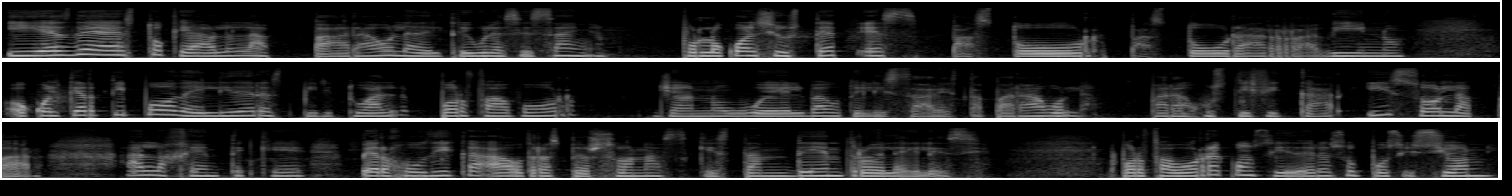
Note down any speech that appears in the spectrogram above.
Y es de esto que habla la parábola del trigo y la cizaña. Por lo cual si usted es pastor, pastora, rabino o cualquier tipo de líder espiritual, por favor ya no vuelva a utilizar esta parábola para justificar y solapar a la gente que perjudica a otras personas que están dentro de la iglesia. Por favor, reconsidere su posición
